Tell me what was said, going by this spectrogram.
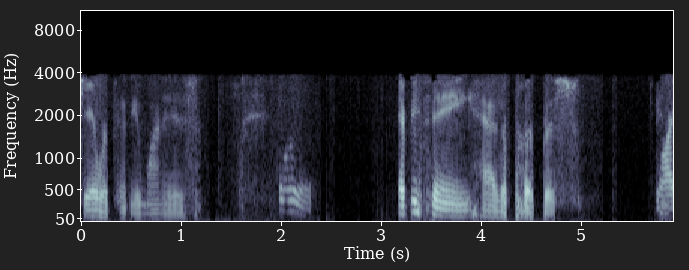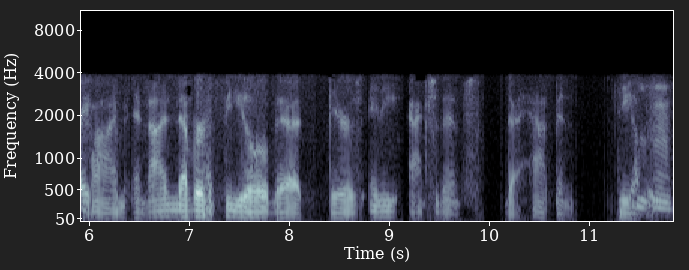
share with everyone is everything has a purpose in Right. time, and I never feel that there's any accidents that happen daily. Mhm.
